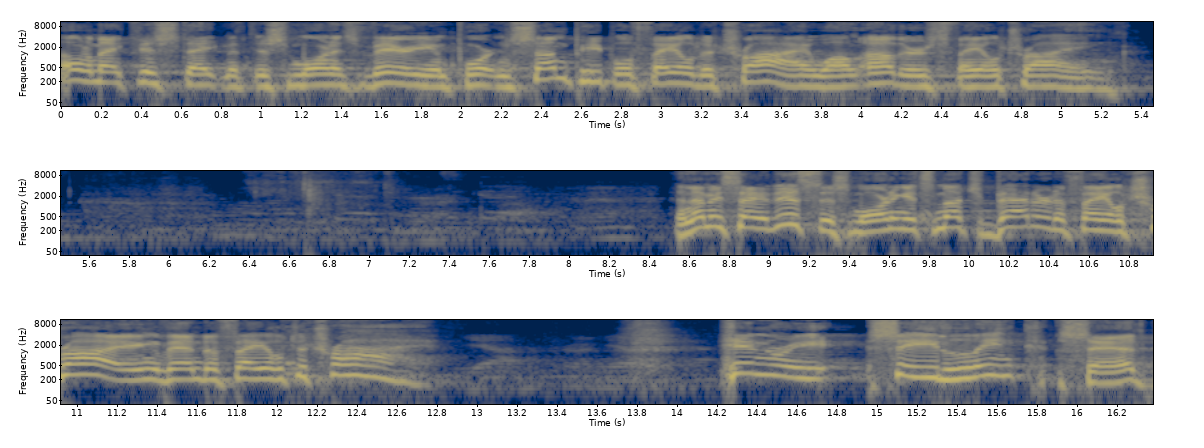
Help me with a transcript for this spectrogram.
I want to make this statement this morning. It's very important. Some people fail to try while others fail trying. And let me say this this morning it's much better to fail trying than to fail to try. Henry C. Link said,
